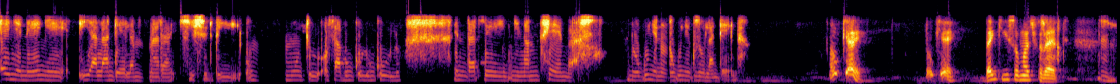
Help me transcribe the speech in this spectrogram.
Enye nenye iyalandela mara he should be umuntu osaba uNkulunkulu. In that way ngingamthemba nokunye nokunye kuzolandela. Okay, okay. Thank you so much for that, Mm.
